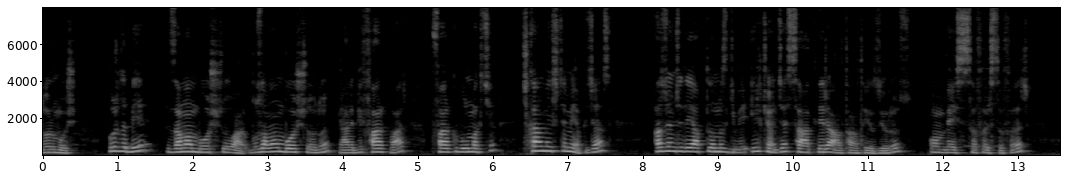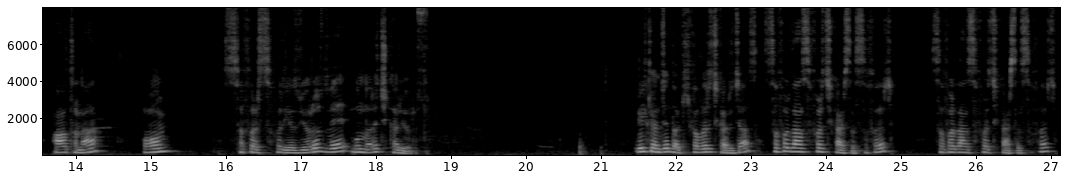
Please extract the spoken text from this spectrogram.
durmuş. Burada bir zaman boşluğu var. Bu zaman boşluğunu yani bir fark var. Bu farkı bulmak için çıkarma işlemi yapacağız. Az önce de yaptığımız gibi ilk önce saatleri alt alta yazıyoruz. 15.00 altına 10.00 yazıyoruz ve bunları çıkarıyoruz. İlk önce dakikaları çıkaracağız. Sıfırdan sıfır çıkarsa sıfır. Sıfırdan sıfır çıkarsa sıfır.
